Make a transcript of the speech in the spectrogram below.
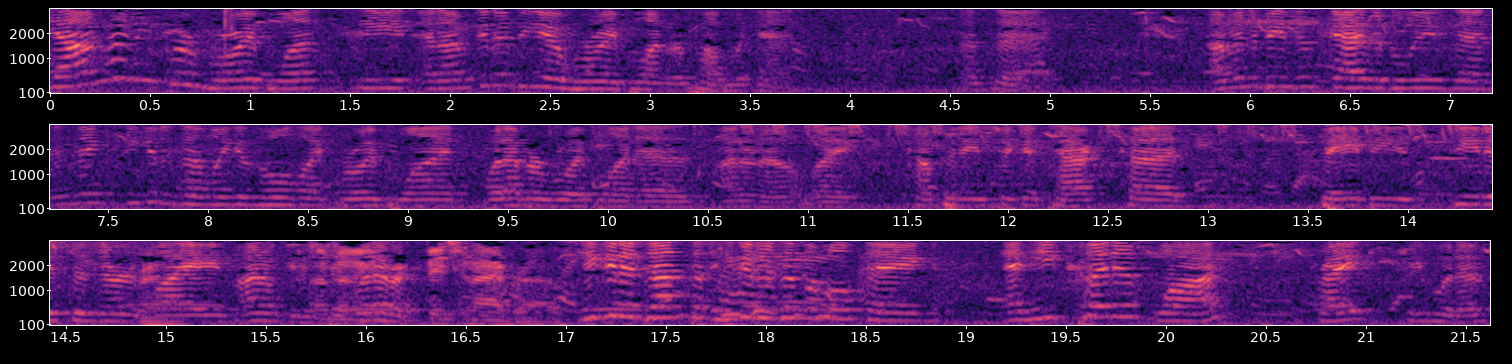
"Yeah, I'm running for Roy Blunt seat, and I'm going to be a Roy Blunt Republican." That's it. I'm gonna be this guy that believes in, and then he could have done like his whole like Roy Blunt, whatever Roy Blunt is. I don't know. Like companies should get tax cuts, babies, fetuses are Right. life. I don't give a shit. Whatever. some bitchin' eyebrows. He could have done something. He could have done the whole thing, and he could have lost, right? He would have.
